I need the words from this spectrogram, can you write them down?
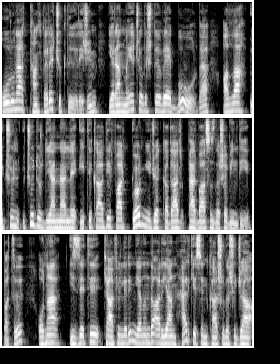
uğruna tanklara çıktığı rejim, yaranmaya çalıştığı ve bu uğurda Allah üçün üçüdür diyenlerle itikadi fark görmeyecek kadar pervasızlaşabildiği Batı, ona izzeti kafirlerin yanında arayan herkesin karşılaşacağı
